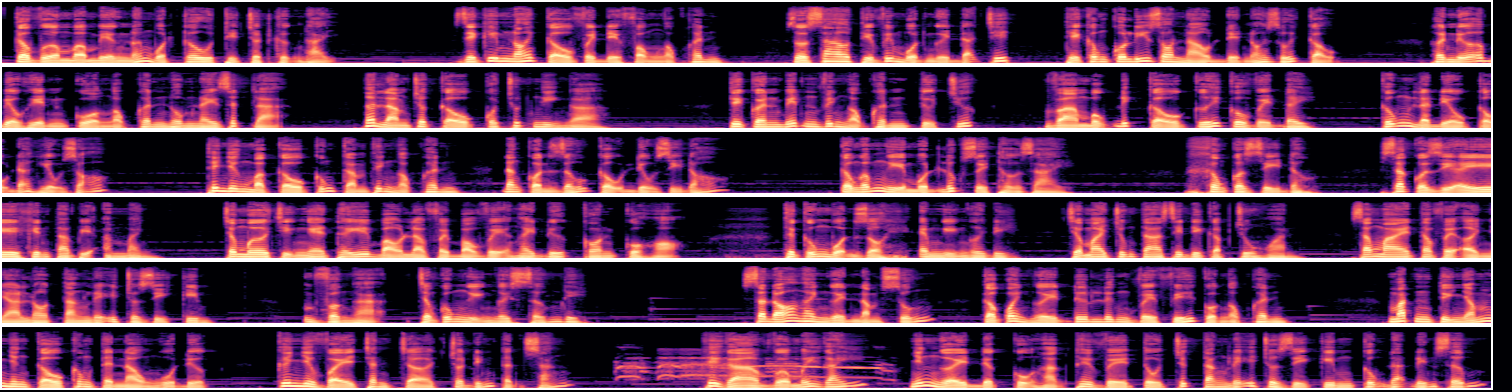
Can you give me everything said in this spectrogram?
Cậu vừa mở miệng nói một câu thì chợt khựng lại. Dì Kim nói cậu phải đề phòng Ngọc Hân. Rồi sao thì với một người đã chết, Thì không có lý do nào để nói dối cậu. Hơn nữa, biểu hiện của Ngọc Hân hôm nay rất lạ. Nó làm cho cậu có chút nghi ngờ. Tuy quen biết với Ngọc Hân từ trước, Và mục đích cậu cưới cô về đây Cũng là điều cậu đã hiểu rõ. Thế nhưng mà cậu cũng cảm thấy Ngọc Hân Đang còn giấu cậu điều gì đó. Cậu ngẫm nghĩ một lúc rồi thở dài. Không có gì đâu. Xác của dì ấy khiến ta bị ám ảnh. Trong mơ chỉ nghe thấy bảo là phải bảo vệ hai đứa con của họ. Thôi cũng muộn rồi, Em nghỉ ngơi đi. Chiều mai chúng ta sẽ đi gặp chú Hoàn. Sáng mai ta phải ở nhà lo tang lễ cho dì Kim. Vâng ạ, Chồng cũng nghỉ ngơi sớm đi. Sau đó hai người nằm xuống, Cậu quay người đưa lưng về phía của Ngọc Hân. Mắt tuy nhắm nhưng cậu không thể nào ngủ được. Cứ như vậy chăn trở cho đến tận sáng. Khi gà vừa mới gáy những người được cụ hạc thuê về tổ chức tang lễ cho dì Kim cũng đã đến sớm.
